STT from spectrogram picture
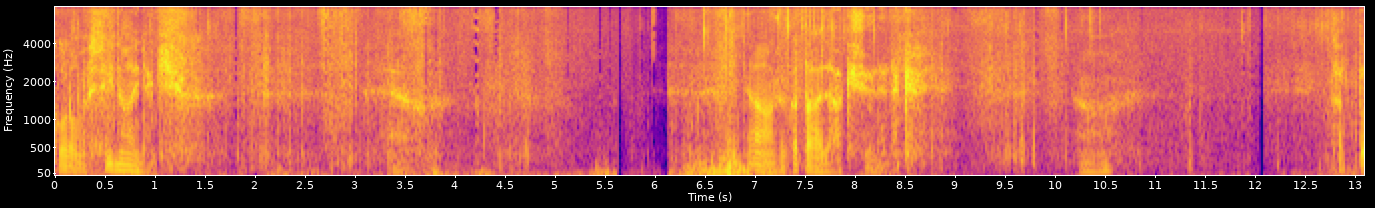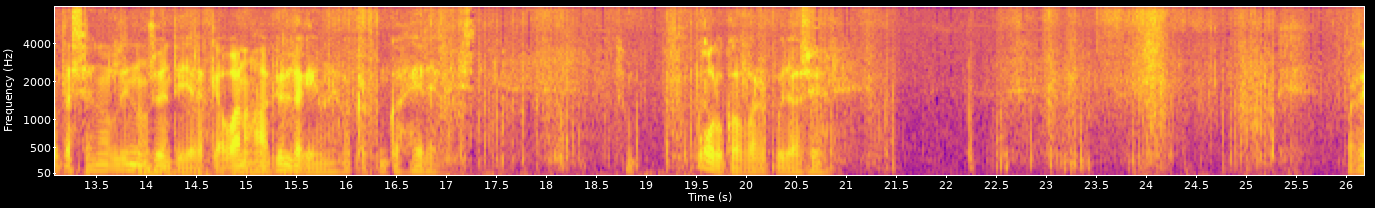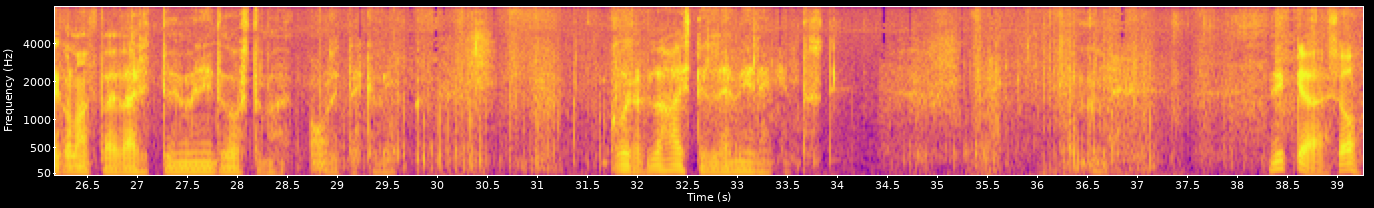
Kolme siinä ainakin. Joo. Jaa, se katajaakin syönyt näköjään. Katso, tässä on linnun syöntin jälkeen vanhaa kylläkin, on vaikka kuinka helvetistä. Se on puolukan varpuja syönyt. Pari kolme päivää sitten menin tuosta. Oon sitten ehkä viikko. Koira kyllä haistelee mielenkiintoisesti. Mikä se on?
